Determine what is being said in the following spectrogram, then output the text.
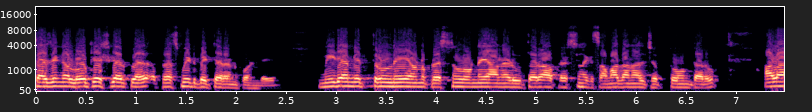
సహజంగా లోకేష్ గారు ప్రెస్ మీట్ పెట్టారనుకోండి మీడియా మిత్రులని ఏమైనా ప్రశ్నలు ఉన్నాయా అని అడుగుతారు ఆ ప్రశ్నలకు సమాధానాలు చెప్తూ ఉంటారు. అలా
